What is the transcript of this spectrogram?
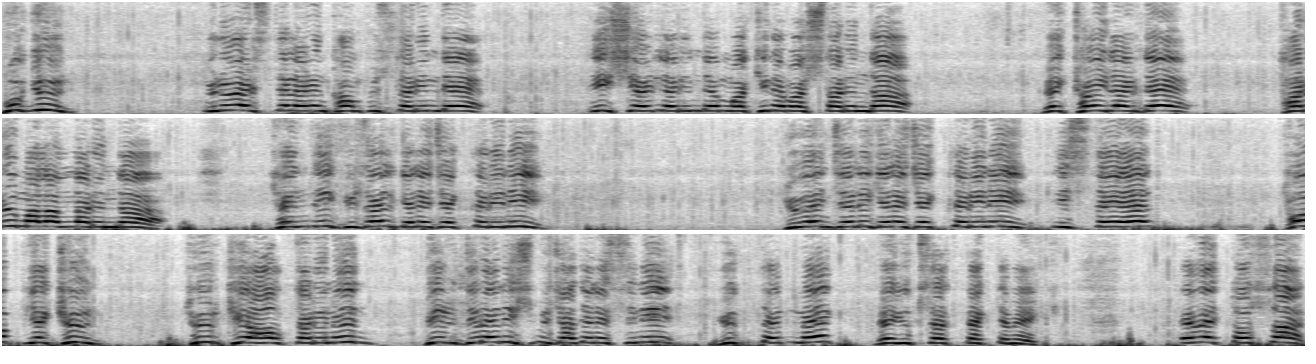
Bugün üniversitelerin kampüslerinde, iş yerlerinde, makine başlarında ve köylerde, tarım alanlarında kendi güzel geleceklerini, güvenceli geleceklerini isteyen topyekün Türkiye halklarının bir direniş mücadelesini yüklenmek ve yükseltmek demek. Evet dostlar,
